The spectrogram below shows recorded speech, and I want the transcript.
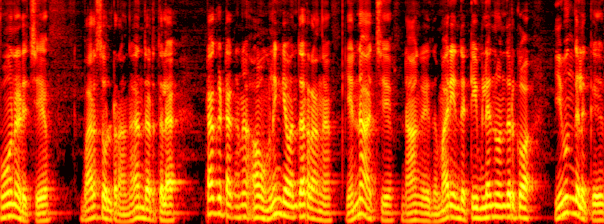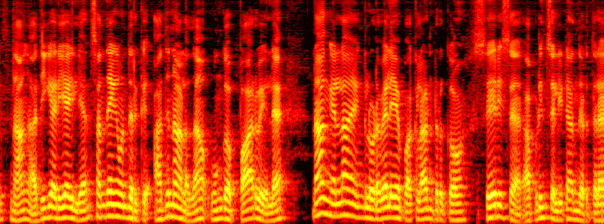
ஃபோன் அடித்து வர சொல்கிறாங்க அந்த இடத்துல டக்கு டக்குன்னு அவங்களும் இங்கே வந்துடுறாங்க. என்ன ஆச்சு? நாங்கள் இது மாதிரி இந்த டீம்லேருந்து வந்திருக்கோம். இவங்களுக்கு நாங்கள் அதிகாரியாக இல்லையான்னு சந்தேகம் வந்திருக்கு. அதனால தான் உங்கள் பார்வையில் நாங்கள் எல்லாம் எங்களோட வேலையை பார்க்கலான் இருக்கோம். சரி சார் அப்படின்னு சொல்லிட்டு அந்த இடத்துல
